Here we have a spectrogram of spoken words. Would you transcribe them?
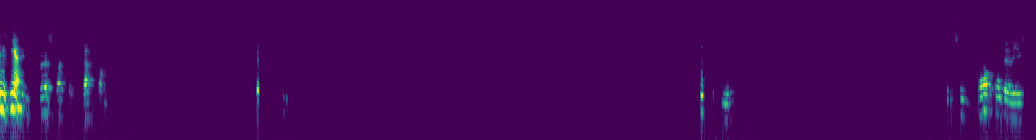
And yeah. Multiple variations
